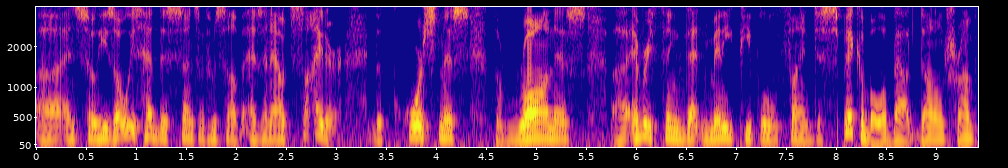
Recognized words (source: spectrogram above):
Uh, and so he's always had this sense of himself as an outsider. The coarseness, the rawness, uh, everything that many people find despicable about Donald Trump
